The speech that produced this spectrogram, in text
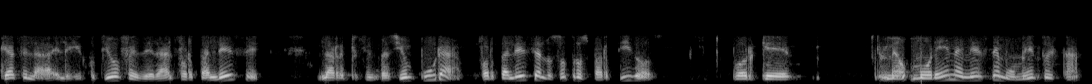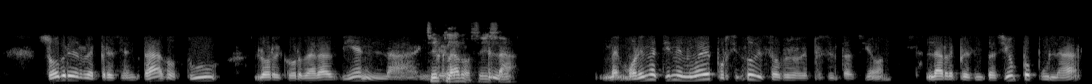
que hace la, el Ejecutivo Federal fortalece la representación pura, fortalece a los otros partidos, porque Morena en este momento está sobre representado, tú lo recordarás bien. La sí, claro, sí, la, sí. Morena tiene 9% de sobre representación, la representación popular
